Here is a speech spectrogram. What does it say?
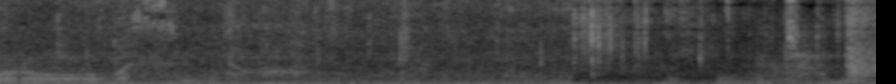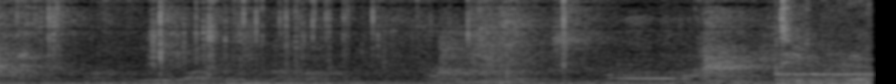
걸어왔습니다. 그리고 참 드리고요.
